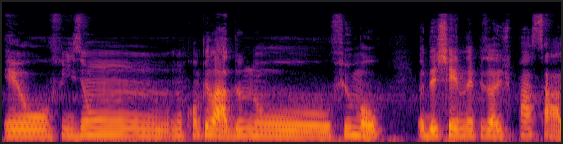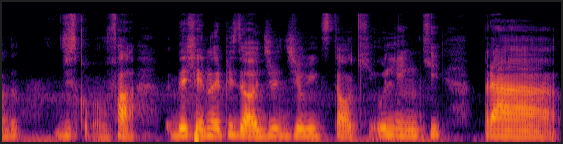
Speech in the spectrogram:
Eu fiz um, um compilado no Filmou. Eu deixei no episódio passado. Desculpa, vou falar. Deixei no episódio de Wigstock o link para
